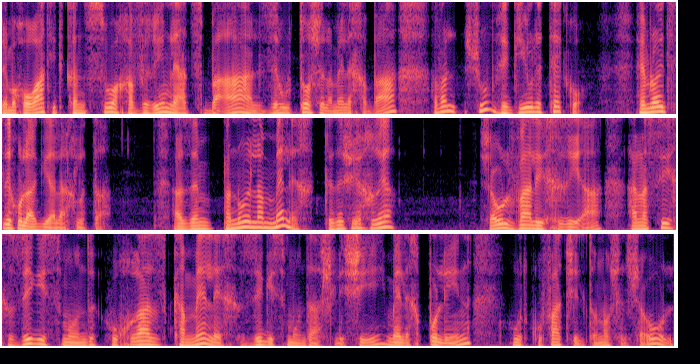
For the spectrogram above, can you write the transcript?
למחרת התכנסו החברים להצבעה על זהותו של המלך הבא, אבל שוב הגיעו לתיקו. הם לא הצליחו להגיע להחלטה. אז הם פנו אל המלך כדי שיכריע. שאול ואל הכריע, הנסיך זיגיסמונד הוכרז כמלך זיגיסמונד השלישי, מלך פולין, ותקופת שלטונו של שאול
